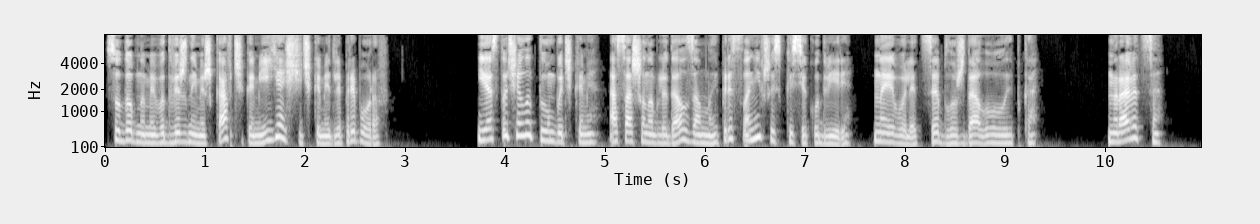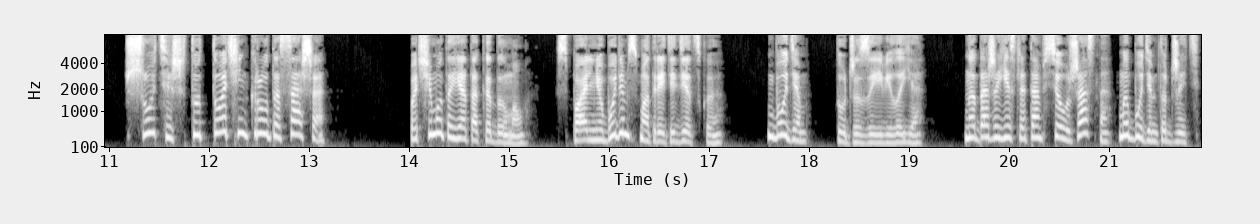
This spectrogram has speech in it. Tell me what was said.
с удобными выдвижными шкафчиками и ящичками для приборов. Я стучала тумбочками, а Саша наблюдал за мной, прислонившись к косяку двери. На его лице блуждала улыбка. «Нравится?» «Шутишь? Тут очень круто, Саша!» «Почему-то я так и думал. Спальню будем смотреть и детскую?» «Будем», — тут же заявила я. «Но даже если там все ужасно, мы будем тут жить».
